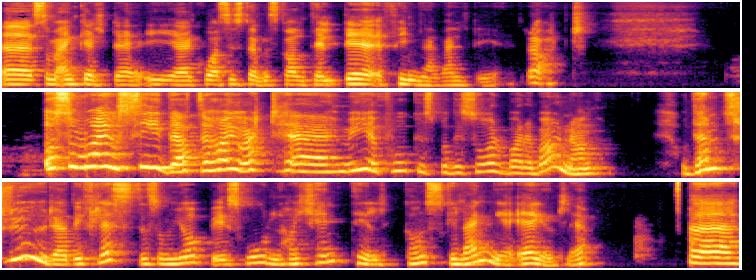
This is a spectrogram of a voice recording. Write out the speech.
eh, som enkelte i KS-systemet skal til, det finner jeg veldig rart. Og så må jeg jo si det at det har jo vært eh, mye fokus på de sårbare barna. Og dem tror jeg de fleste som jobber i skolen har kjent til ganske lenge, egentlig. Uh,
